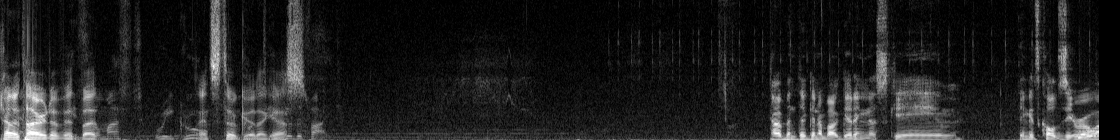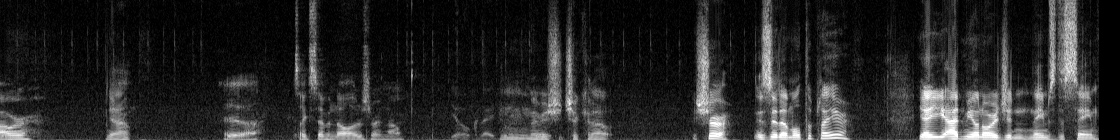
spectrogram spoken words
Kind of tired of it, but it's still good, I guess. I've been thinking about getting this game. I think it's called Zero Hour. Yeah. Yeah, it's like seven dollars right now. Yo, could Mm, maybe you should check it out. Sure. Is it a multiplayer? Yeah, you add me on Origin. Name's the same.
